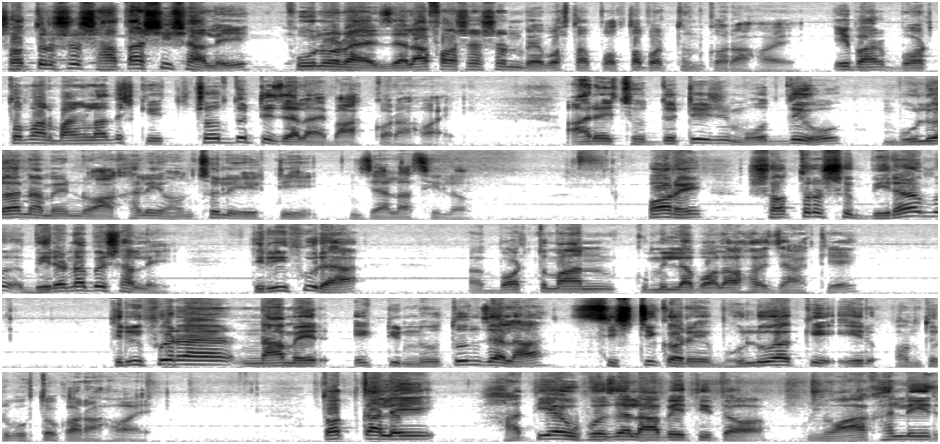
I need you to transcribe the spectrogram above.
সতেরোশো সাতাশি সালে পুনরায় জেলা প্রশাসন ব্যবস্থা প্রত্যাবর্তন করা হয়। এবার বর্তমান বাংলাদেশকে চোদ্দটি জেলায় ভাগ করা হয়। আর এই চোদ্দটির মধ্যেও বুলুয়া নামের নোয়াখালী অঞ্চলে একটি জেলা ছিল। পরে সতেরোশো বিরানব্বই সালে ত্রিপুরা, বর্তমান কুমিল্লা বলা হয় যাকে, ত্রিপুরা নামের একটি নতুন জেলা সৃষ্টি করে ভুলুয়াকে এর অন্তর্ভুক্ত করা হয়। তৎকালে হাতিয়া উপজেলা ব্যতীত নোয়াখালীর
